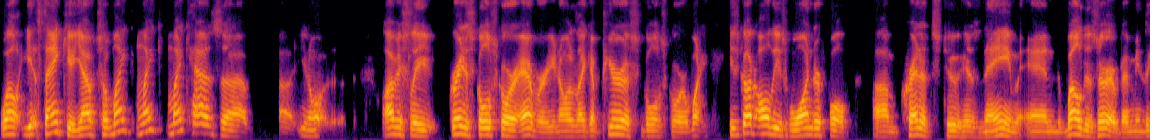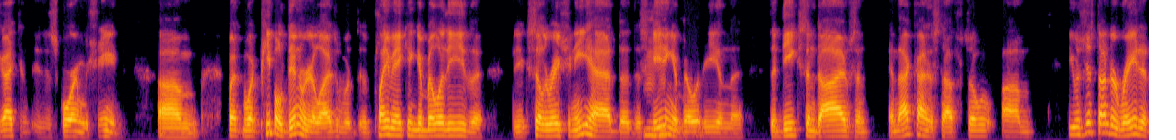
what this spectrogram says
Well, yeah, thank you. Yeah, so Mike, Mike, Mike has, uh, uh, you know, obviously greatest goal scorer ever. You know, like a purest goal scorer. What he's got all these wonderful um, credits to his name and well deserved. I mean, the guy can, is a scoring machine. Um, but what people didn't realize was the playmaking ability, the the acceleration he had, the the mm-hmm. skating mm-hmm. ability, and the the deeks and dives and and that kind of stuff. So um, he was just underrated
